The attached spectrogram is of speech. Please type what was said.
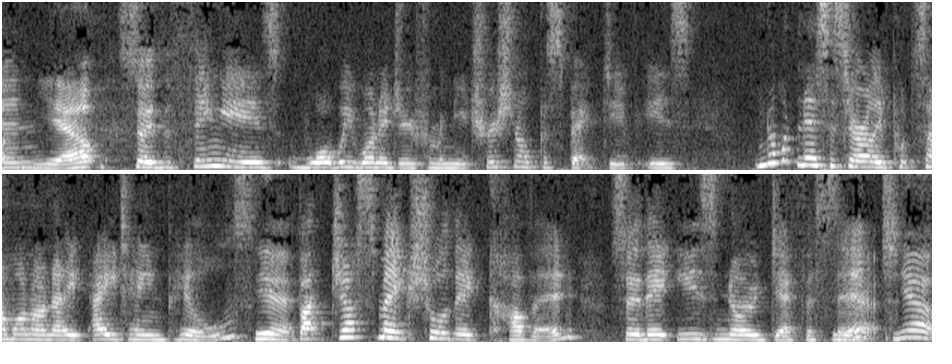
depression. Yep. So the thing is, what we want to do from a nutritional perspective is not necessarily put someone on 18 pills, Yeah. but just make sure they're covered so there is no deficit Yeah.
